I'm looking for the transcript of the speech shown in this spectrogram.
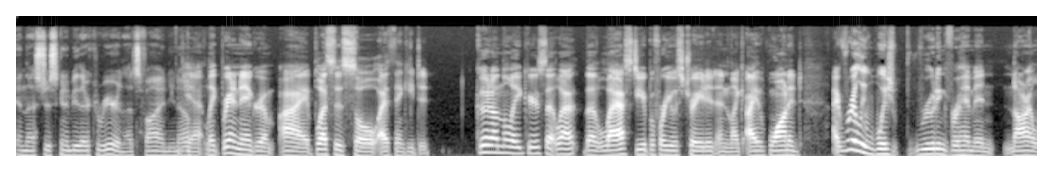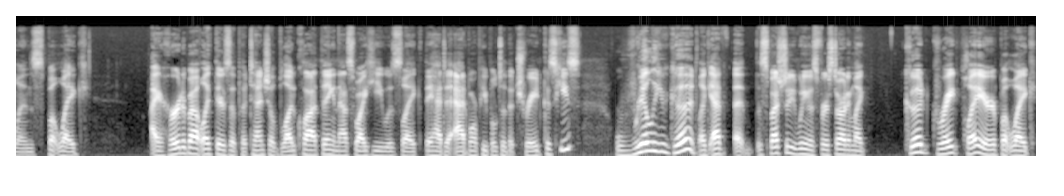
and that's just going to be their career and that's fine you know Yeah, like Brandon Ingram, I bless his soul. I think he did good on the Lakers that last that last year before he was traded, and like I wanted, I really wish rooting for him in Narlands, but like I heard about like there's a potential blood clot thing, and that's why he was like they had to add more people to the trade because he's really good. Like at, at especially when he was first starting, like good, great player, but like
